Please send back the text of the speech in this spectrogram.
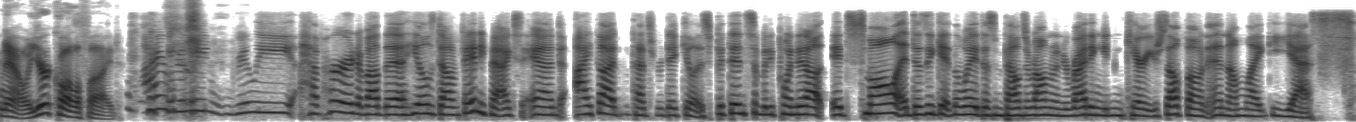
now. You're qualified. I really, really have heard about the heels down fanny packs, and I thought that's ridiculous. But then somebody pointed out it's small, it doesn't get in the way, it doesn't bounce around when you're riding, you can carry your cell phone. And I'm like, yes.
